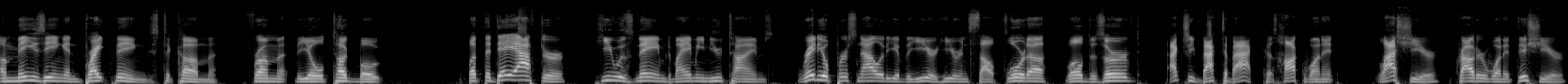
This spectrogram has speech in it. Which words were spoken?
amazing and bright things to come from the old tugboat. But the day after he was named Miami New Times Radio Personality of the Year here in South Florida. Well deserved. Actually, back to back because Hoch won it last year, Crowder won it this year.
